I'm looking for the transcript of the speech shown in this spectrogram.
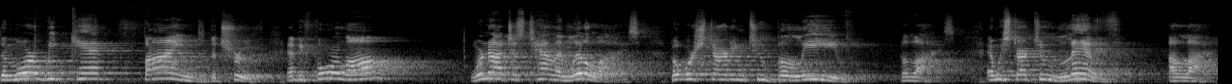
the more we can't find the truth. And before long, we're not just telling little lies, but we're starting to believe the lies. And we start to live a lie.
